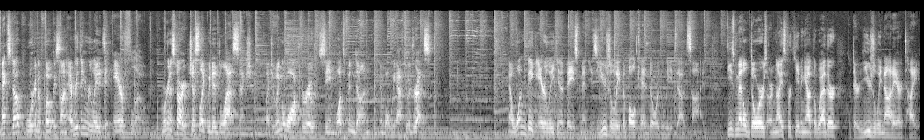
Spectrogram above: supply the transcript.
Next up, we're gonna focus on everything related to airflow. And we're gonna start just like we did the last section, by doing a walkthrough, seeing what's been done and what we have to address. Now, one big air leak in a basement is usually the bulkhead door that leads outside. These metal doors are nice for keeping out the weather, but they're usually not airtight.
